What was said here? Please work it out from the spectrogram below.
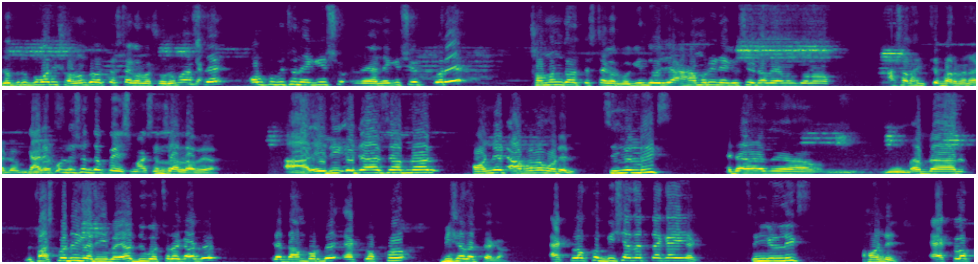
যতটুকু পারি সম্মান করার চেষ্টা করব। শোরুমে আসলে অল্প কিছু নেগোসিয়েট করে সম্মান করার চেষ্টা করব। কিন্তু ওই যে আহামরি নেগোসিয়েট হবে এমন কোনো আশা রাখতে পারবেন না। গাড়ির কন্ডিশন তো বেশ মাশাআল্লাহ। ভাইয়া। আর এদিক এটা আছে আপনার হর্নেট আঠারো মডেল সিঙ্গেল ডিস্ক এটা আপনার ফার্স্ট পার্টি গাড়ি ভাইয়া দুই বছরের কাগজ। এটা দাম পড়বে এক লক্ষ বিশ হাজার টাকা। এক লক্ষ বিশ হাজার টাকায় সিঙ্গেল লিক্স হর্নেট এক লক্ষ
